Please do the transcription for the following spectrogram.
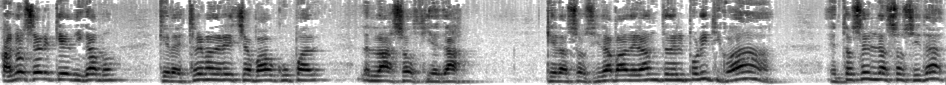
A no ser que digamos que la extrema derecha va a ocupar la sociedad, que la sociedad va delante del político. Ah, entonces la sociedad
